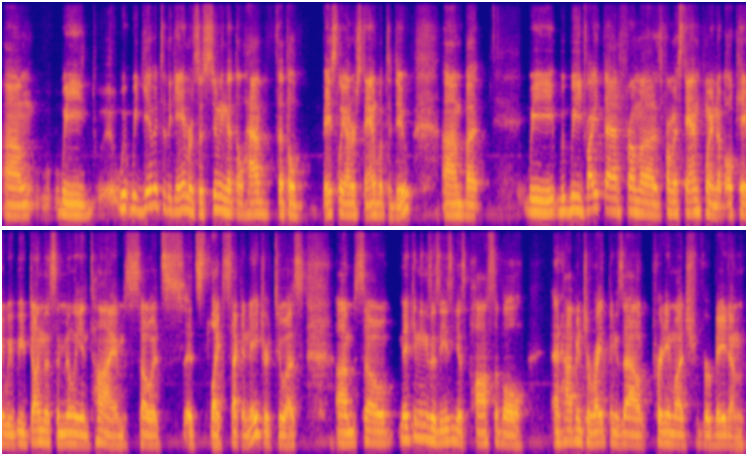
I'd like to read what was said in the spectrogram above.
um, we, we, we give it to the gamers assuming that they'll have that they'll basically understand what to do. Um, but we, we write that from a from a standpoint of okay we, we've done this a million times so it's it's like second nature to us. Um, so making things as easy as possible and having to write things out pretty much verbatim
